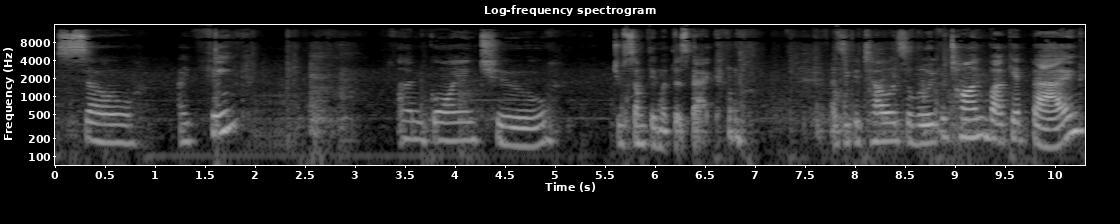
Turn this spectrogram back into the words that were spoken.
so I think I'm going to do something with this bag. As you can tell, it's a Louis Vuitton bucket bag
